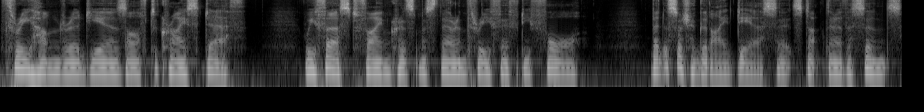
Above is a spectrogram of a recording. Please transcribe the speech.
300 years after Christ's death. We first find Christmas there in 354 but it's such a good idea, so it's stuck there ever since.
